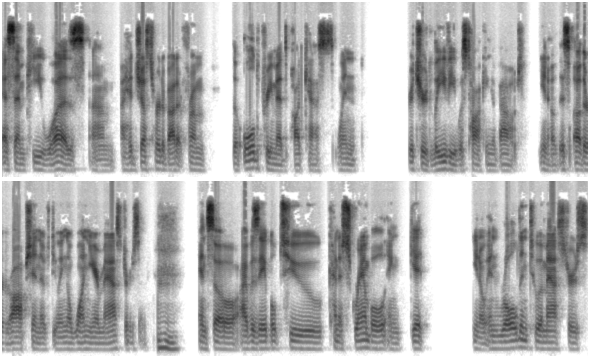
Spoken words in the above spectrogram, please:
SMP was. Um, I had just heard about it from the old pre meds podcasts when Richard Levy was talking about, you know, this other option of doing a one year master's. And Mhm. and so I was able to kind of scramble and get, you know, enrolled into a master's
